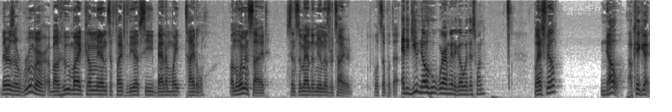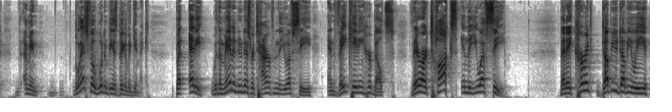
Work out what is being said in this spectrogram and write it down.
there is a rumor about who might come in to fight for the UFC bantamweight title on the women's side since Amanda Nunes retired. What's up with that? And did you know who where I'm going to go with this one? Blanchfield? No. Okay, good. I mean, Blanchfield wouldn't be as big of a gimmick. But Eddie, with Amanda Nunes retiring from the UFC and vacating her belts, there are talks in the UFC that a current WWE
